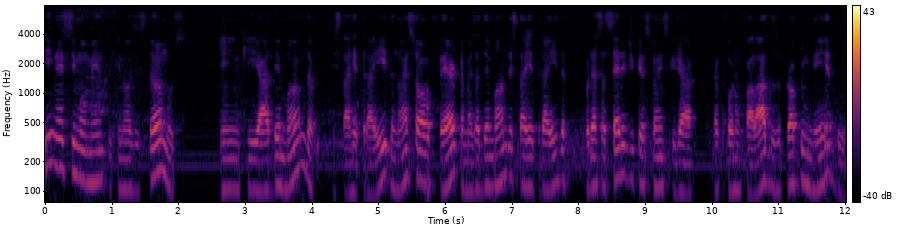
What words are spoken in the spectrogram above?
E nesse momento que nós estamos, em que a demanda está retraída, não é só a oferta, mas a demanda está retraída por essa série de questões que já, já foram faladas, o próprio medo,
